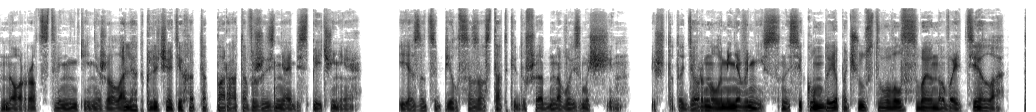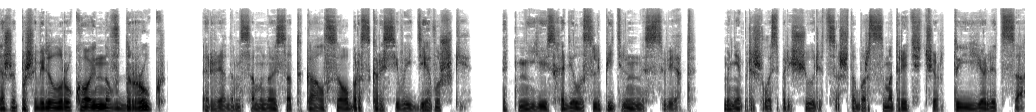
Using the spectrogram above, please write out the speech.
но родственники не желали отключать их от аппаратов жизнеобеспечения. Я зацепился за остатки души одного из мужчин, и что-то дернуло меня вниз. На секунду я почувствовал свое новое тело, даже пошевелил рукой, но вдруг Рядом со мной соткался образ красивой девушки. От нее исходил ослепительный свет. Мне пришлось прищуриться, чтобы рассмотреть черты ее лица.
